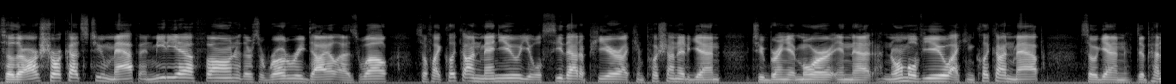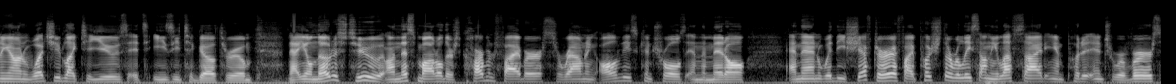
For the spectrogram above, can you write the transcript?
So there are shortcuts to map and media, phone, there's a rotary dial as well. So if I click on menu, you will see that appear. I can push on it again to bring it more in that normal view. I can click on map. So again, depending on what you'd like to use, it's easy to go through. Now you'll notice too, on this model, there's carbon fiber surrounding all of these controls in the middle. And then with the shifter, if I push the release on the left side and put it into reverse,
